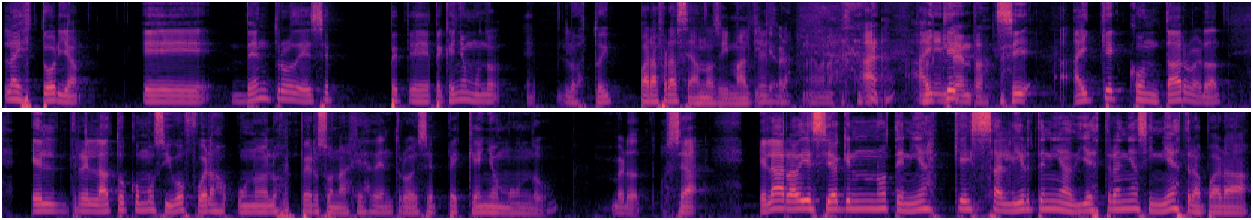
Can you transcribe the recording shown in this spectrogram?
la historia eh, dentro de ese pequeño mundo. Eh, lo estoy parafraseando así mal, que ¿verdad? Ah, hay que, Sí, hay que contar, ¿verdad? El relato como si vos fueras uno de los personajes dentro de ese pequeño mundo, ¿verdad? O sea, él agarraba y decía que no tenías que salirte ni a diestra ni a siniestra para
